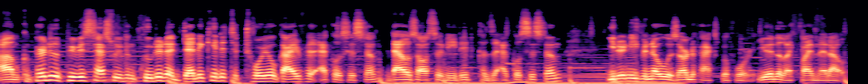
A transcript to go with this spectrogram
Um, compared to the previous test, we've included a dedicated tutorial guide for the ecosystem. That was also needed because the ecosystem, you didn't even know it was artifacts before. You had to like find that out.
